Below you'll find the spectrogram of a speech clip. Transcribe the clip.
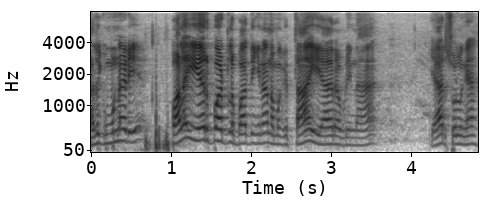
அதுக்கு முன்னாடி பழைய ஏற்பாட்டில் பார்த்தீங்கன்னா நமக்கு தாய் யார் அப்படின்னா யார் சொல்லுங்கள்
